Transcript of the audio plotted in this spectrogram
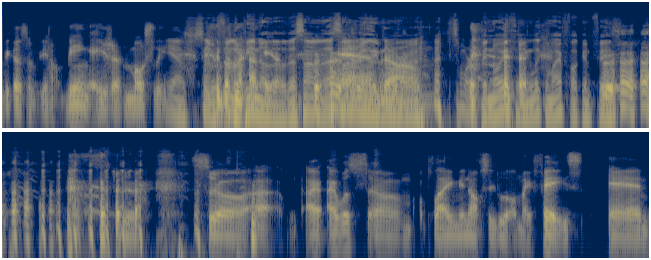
because of you know being Asian mostly. Yeah, I was say you're Filipino here. though. That's not that's not really And, more. um, it's more a Pinoy thing. Look at my fucking face. Yeah. so uh, I, I was um, applying minoxidil on my face and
